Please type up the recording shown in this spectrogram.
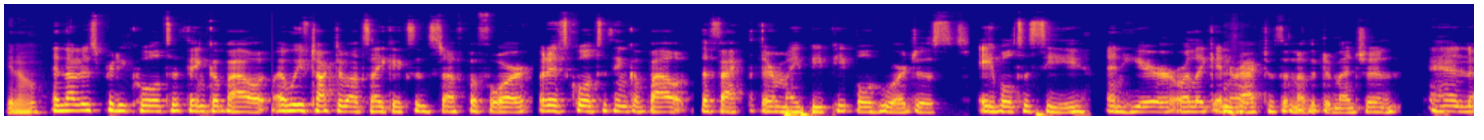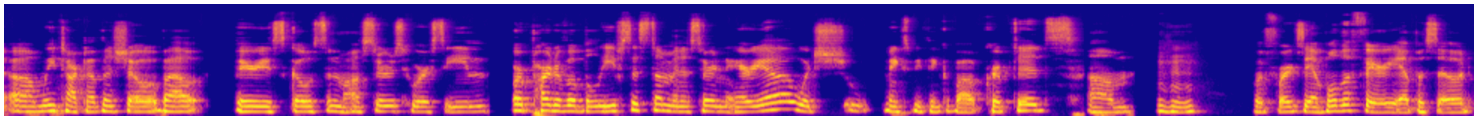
You know? And that is pretty cool to think about. And we've talked about psychics and stuff before, but it's cool to think about the fact that there might be people who are just able to see and hear or like interact with another dimension. And um, we talked on the show about various ghosts and monsters who are seen or part of a belief system in a certain area, which makes me think about cryptids. Um, Mm-hmm. but for example, the fairy episode,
